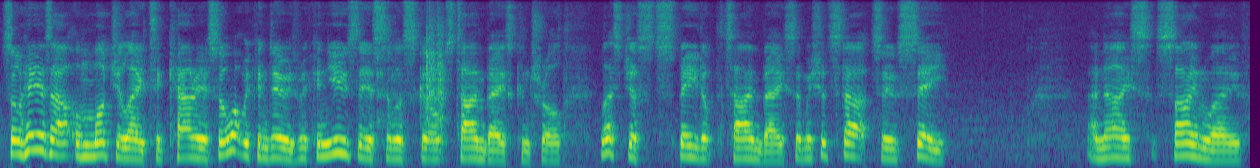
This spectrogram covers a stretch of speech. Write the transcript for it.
So here's our unmodulated carrier. So what we can do is we can use the oscilloscope's time base control. Let's just speed up the time base and we should start to see a nice sine wave.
